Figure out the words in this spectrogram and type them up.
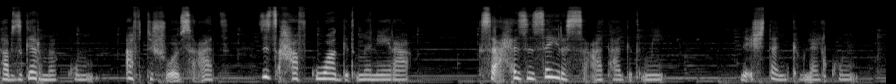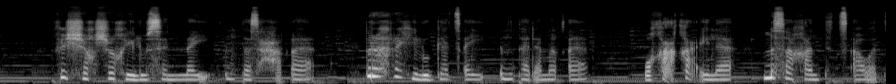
ካብ ዝገርመኩም ኣብቲ ሽዑ ሰዓት ዝፀሓፍክዋ ግጥሚ ነይራ ክሳብ ሕዚ ዘይርስዓታ ግጥሚ ንእሽተን ክብለልኩም ፍሽኽሽኽ ኢሉ ስነይ እንተሰሓቐ ብርህርህ ኢሉ ገፀይ እንተደመቐ ወኻዕኻዕ ኢለ ምሳኻ እንትፃወት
